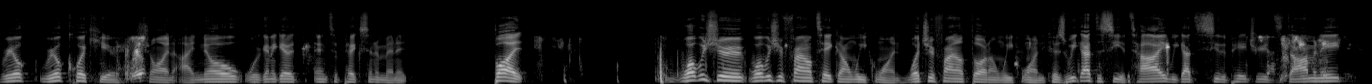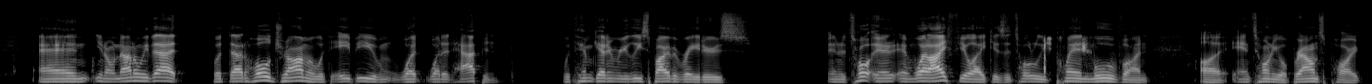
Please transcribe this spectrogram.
Real, real quick here, Sean. I know we're gonna get into picks in a minute, but what was your what was your final take on Week One? What's your final thought on Week One? Because we got to see a tie, we got to see the Patriots dominate, and you know not only that, but that whole drama with AB and what what had happened with him getting released by the Raiders, and a to- and, and what I feel like is a totally planned move on uh, Antonio Brown's part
